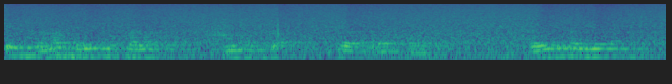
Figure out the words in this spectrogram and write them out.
esto no se dice solo y esto se lo Lo hizo Dios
